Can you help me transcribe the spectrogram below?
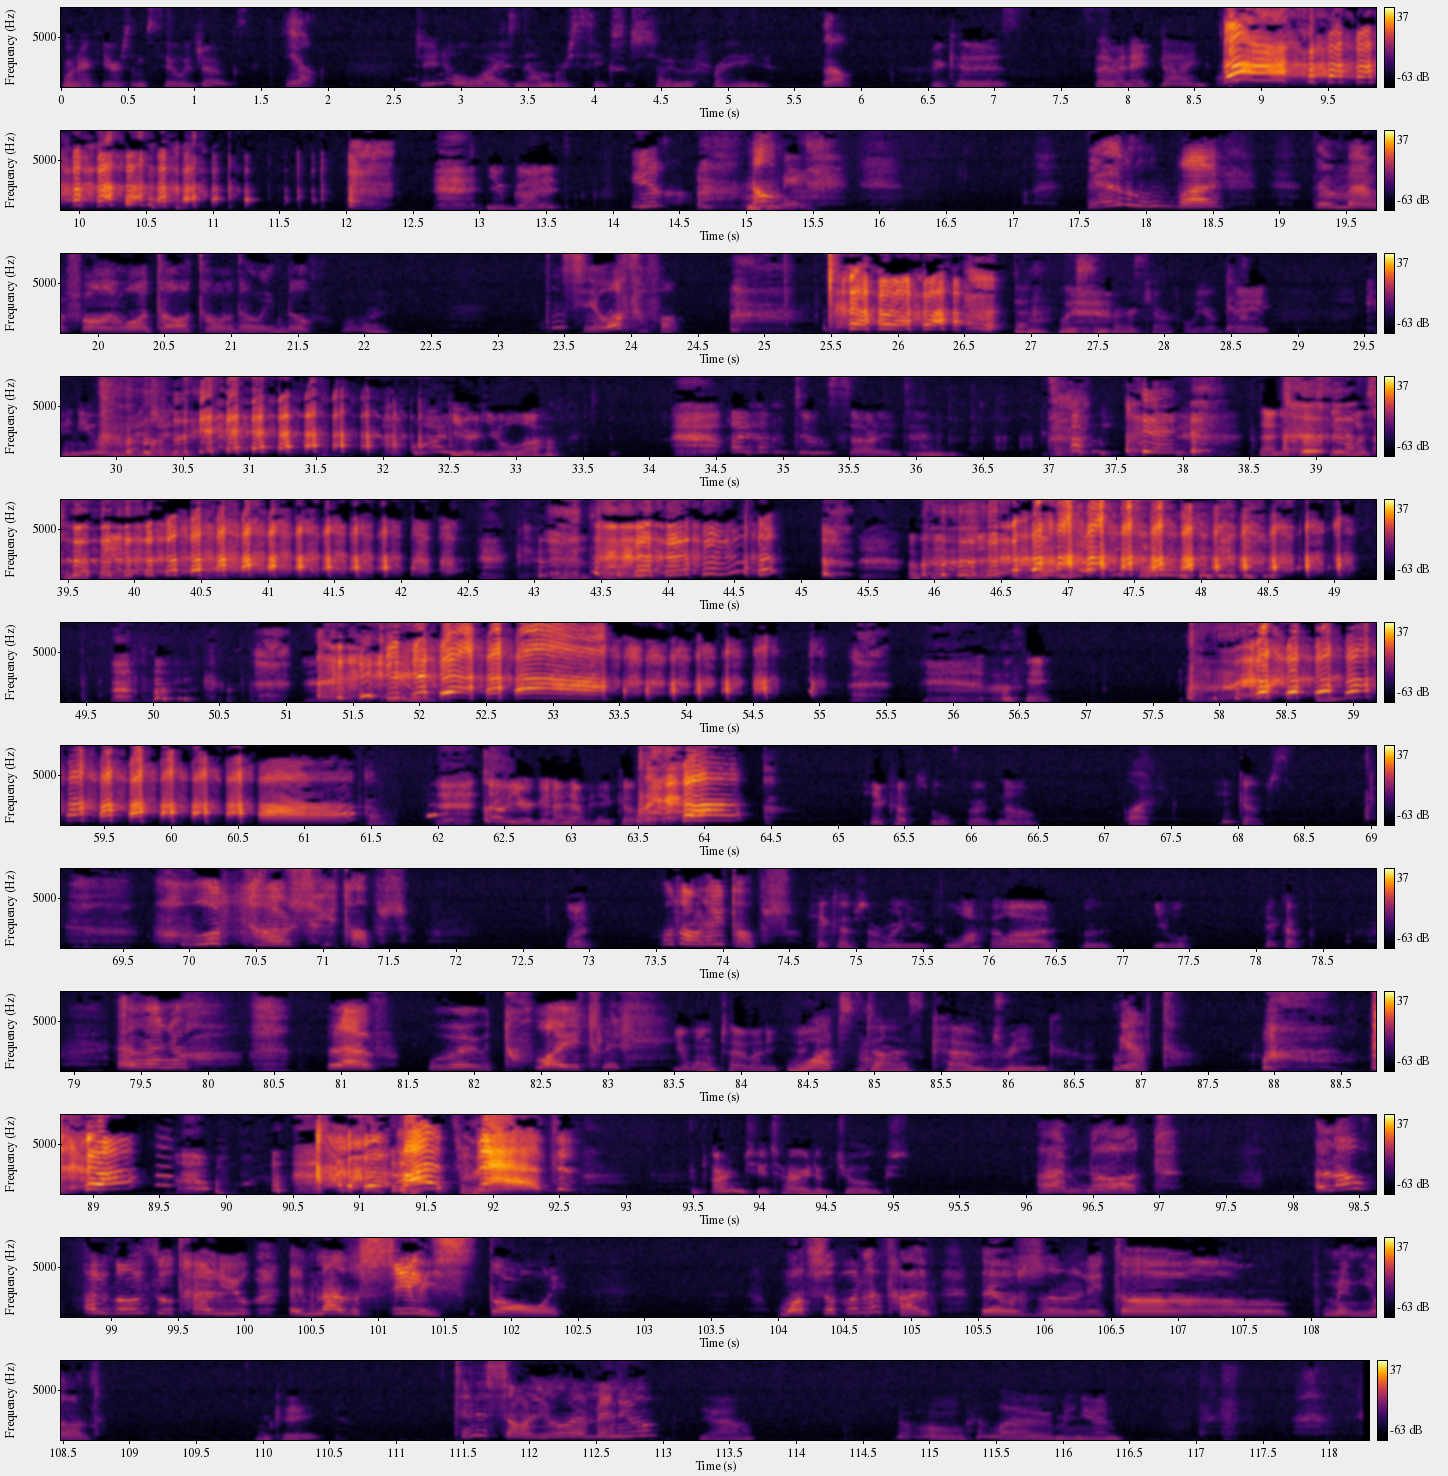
Wanna hear some silly jokes? Yeah. Do you know why is number six so afraid? No. Because seven, eight, nine. You got it? you tell me. Do you know why the man throwing water out of the window? Why? To see waterfall. Then listen very carefully, okay? Can you imagine? Why are you laughing? I haven't even started, Danny. Danny, listen, listen, okay? Goodness me. Okay, just let, let me tell you. Oh my god. Okay. You're gonna have hiccups. Hiccups will start now. what? Hiccups. What are hiccups? What? What are hiccups? Hiccups are when you laugh a lot, then you will hiccup. And when you laugh very quietly. You won't have any. What does cow drink? Milk. Aren't you tired of jokes? I'm not. Now I'm going to tell you another silly story. Once upon a time, there was a little minion. Okay. Can I show you a minion? Yeah. Oh, hello, minion.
